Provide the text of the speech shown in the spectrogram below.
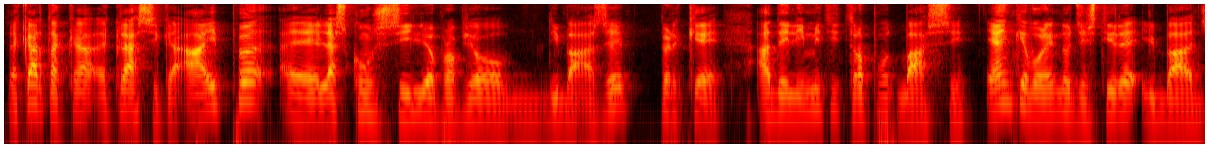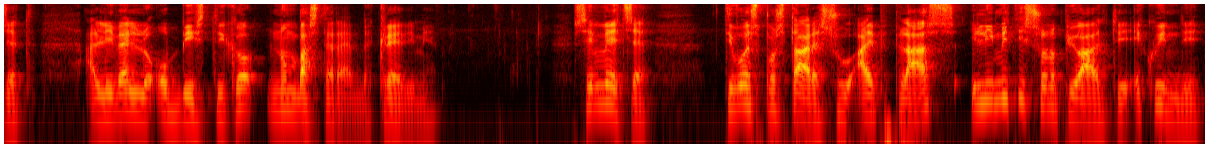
La carta ca- classica Hype eh, la sconsiglio proprio di base perché ha dei limiti troppo bassi e anche volendo gestire il budget a livello hobbistico non basterebbe, credimi. Se invece ti vuoi spostare su Hype Plus, i limiti sono più alti e quindi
